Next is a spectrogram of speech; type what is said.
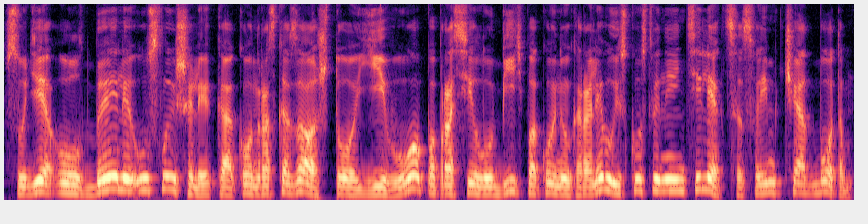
в суде Олд Бейли услышали, как он рассказал, что его попросил убить покойную королеву искусственный интеллект со своим чат-ботом.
